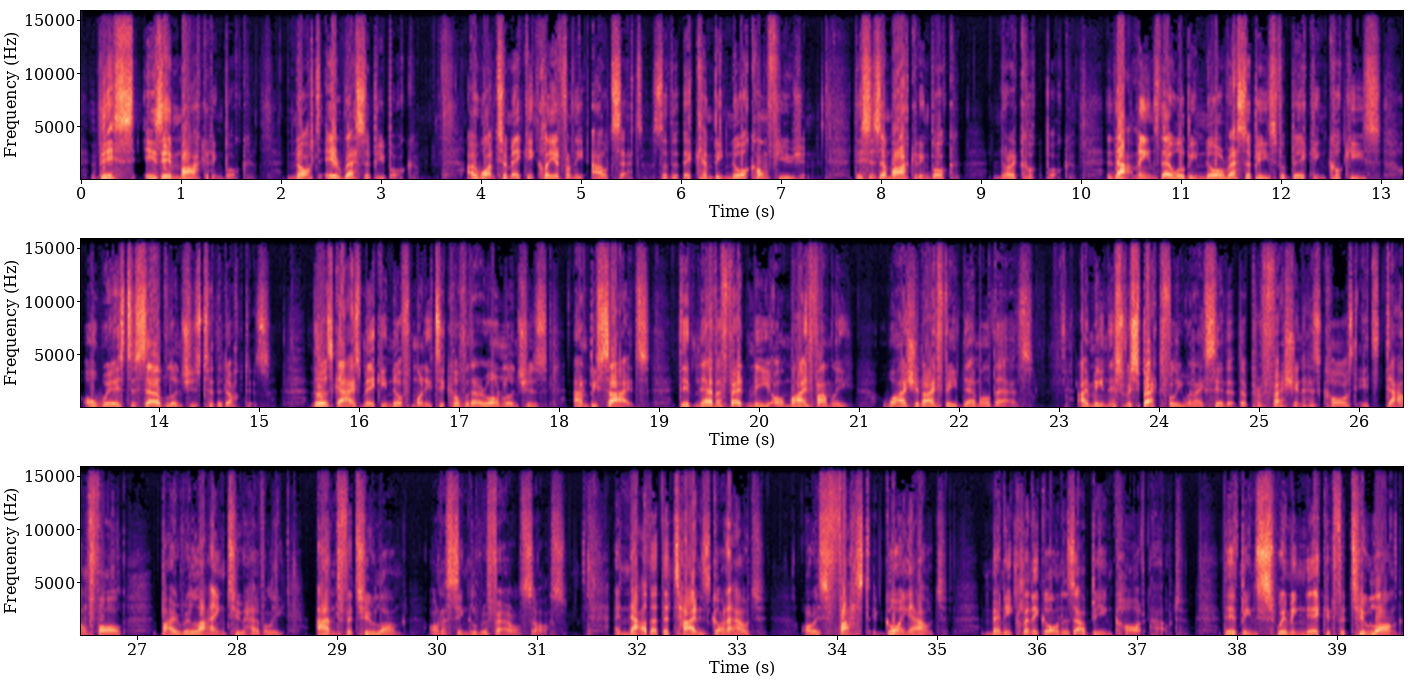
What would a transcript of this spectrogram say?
This is a marketing book, not a recipe book. I want to make it clear from the outset so that there can be no confusion. This is a marketing book, not a cookbook. That means there will be no recipes for baking cookies or ways to serve lunches to the doctors. Those guys make enough money to cover their own lunches, and besides, they've never fed me or my family. Why should I feed them or theirs? I mean this respectfully when I say that the profession has caused its downfall by relying too heavily and for too long on a single referral source. And now that the tide has gone out, or is fast going out, many clinic owners are being caught out. They've been swimming naked for too long,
